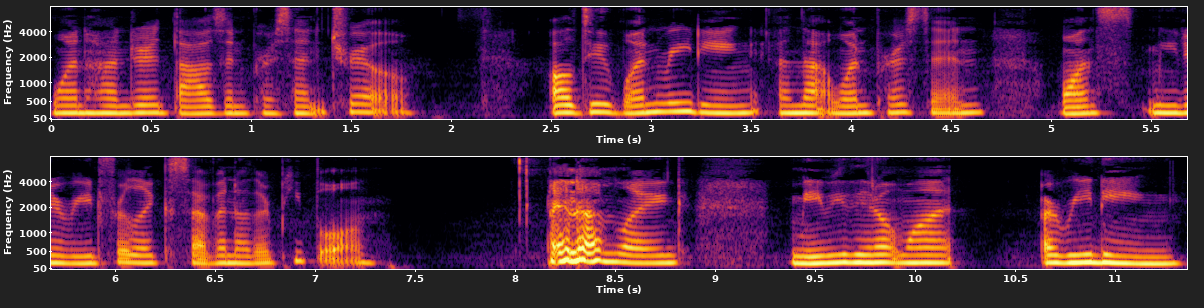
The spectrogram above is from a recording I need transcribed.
100,000% true. I'll do one reading, and that one person wants me to read for like seven other people. And I'm like, maybe they don't want a reading,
